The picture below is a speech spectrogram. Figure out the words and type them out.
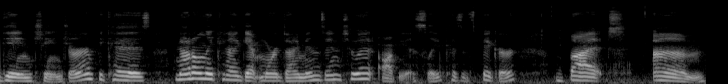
game changer, because not only can I get more diamonds into it, obviously, because it's bigger, but, um,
